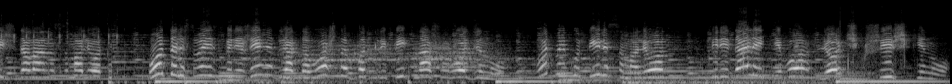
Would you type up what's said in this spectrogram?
тысяч дала на самолет. Отдали свои сбережения для того, чтобы подкрепить нашу родину. Вот мы купили самолет, передали его летчику Шишкину.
